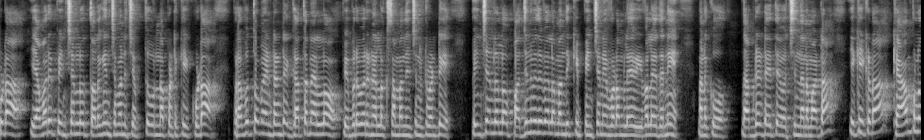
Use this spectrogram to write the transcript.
కూడా ఎవరి పింఛన్లు తొలగించమని చెప్తూ ఉన్నప్పటికీ కూడా ప్రభుత్వం ఏంటంటే గత నెలలో ఫిబ్రవరి నెలకు సంబంధించినటువంటి పింఛన్లలో పద్దెనిమిది వేల మందికి పింఛన్ ఇవ్వడం లే ఇవ్వలేదని మనకు అప్డేట్ అయితే వచ్చిందనమాట ఇక ఇక్కడ క్యాంపులో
